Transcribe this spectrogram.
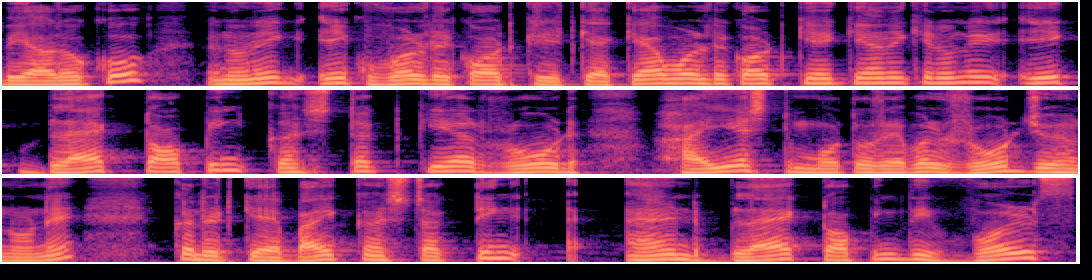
बी आर ओ को। इन्होंने एक वर्ल्ड रिकॉर्ड क्रिएट किया। क्या वर्ल्ड रिकॉर्ड किया? कि यानी कि इन्होंने एक ब्लैक टॉपिंग कंस्ट्रक्ट किया रोड हाईएस्ट मोटोरेबल रोड जो है उन्होंने कनेक्ट किया by constructing and black topping the world's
